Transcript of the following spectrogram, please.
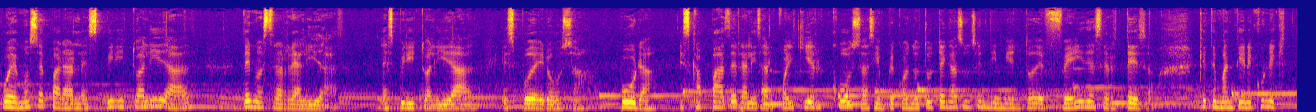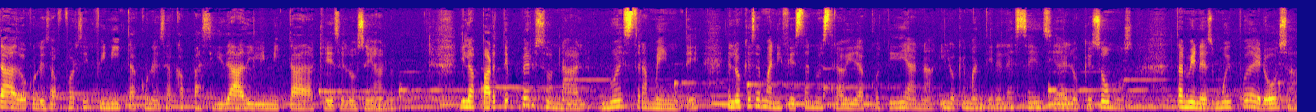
podemos separar la espiritualidad de nuestra realidad. La espiritualidad es poderosa, pura, es capaz de realizar cualquier cosa siempre y cuando tú tengas un sentimiento de fe y de certeza que te mantiene conectado con esa fuerza infinita, con esa capacidad ilimitada que es el océano. Y la parte personal, nuestra mente, es lo que se manifiesta en nuestra vida cotidiana y lo que mantiene la esencia de lo que somos. También es muy poderosa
